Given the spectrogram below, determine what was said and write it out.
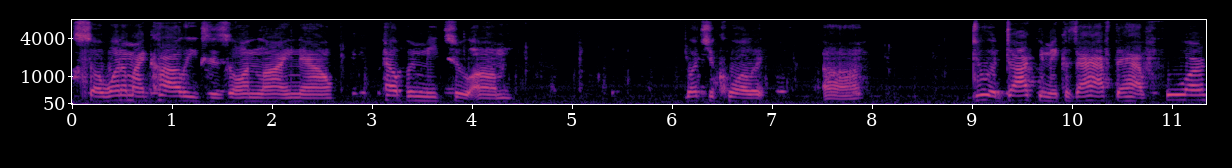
So one of my colleagues is online now, helping me to um, what you call it, uh, do a document because I have to have four.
